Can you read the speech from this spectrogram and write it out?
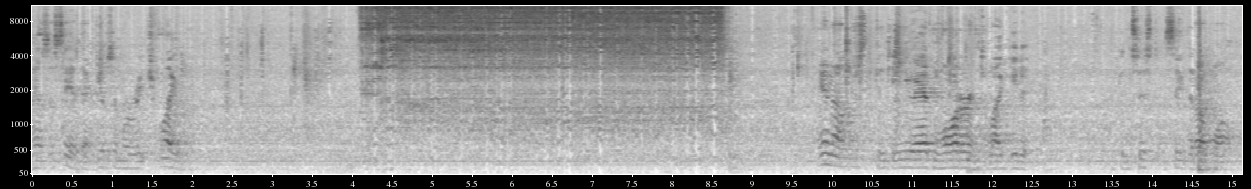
As I said, that gives them a rich flavor. And I'll just continue adding water until I get it the consistency that I want.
